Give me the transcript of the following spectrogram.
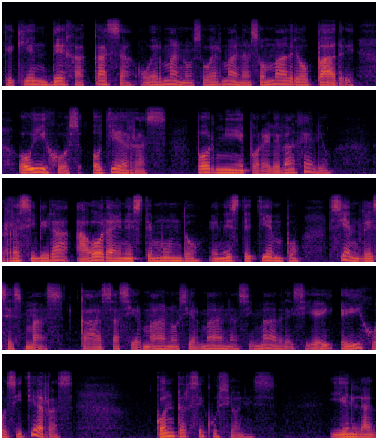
que quien deja casa o hermanos o hermanas o madre o padre o hijos o tierras por mí y por el Evangelio, recibirá ahora en este mundo, en este tiempo, cien veces más casas y hermanos y hermanas y madres y, e, e hijos y tierras, con persecuciones, y en la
